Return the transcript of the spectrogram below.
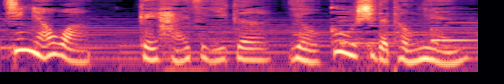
金鸟网给孩子一个有故事的童年。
